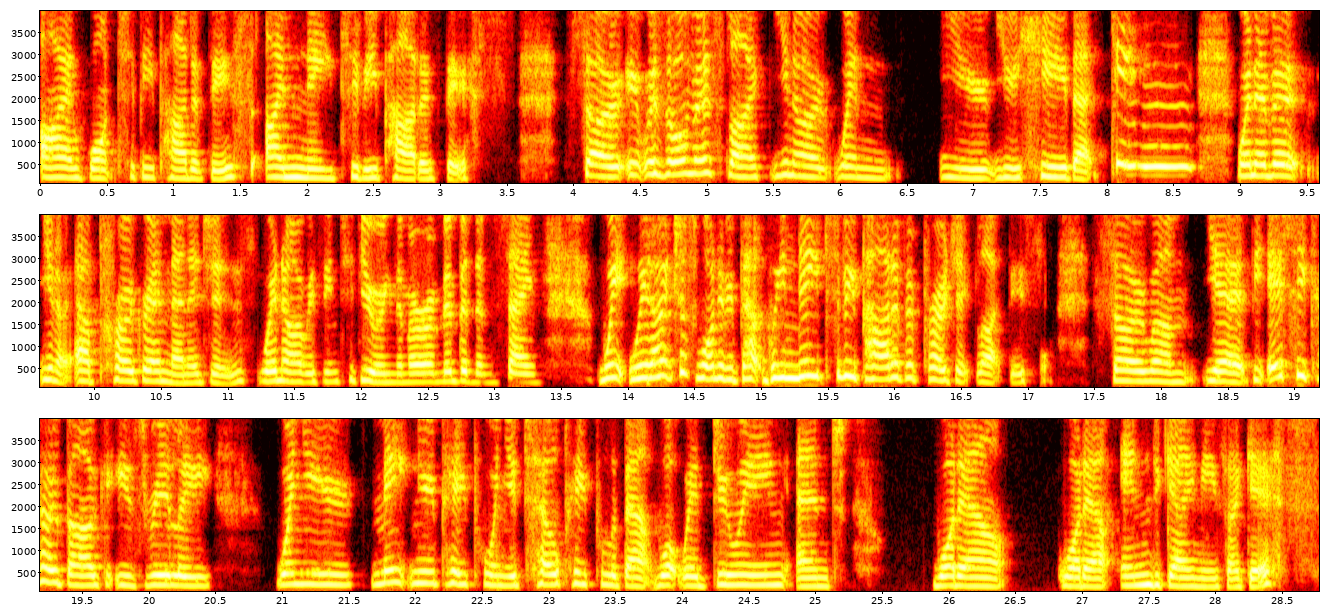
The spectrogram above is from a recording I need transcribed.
I want to be part of this, I need to be part of this. So it was almost like, you know, when you you hear that ding whenever you know our program managers when i was interviewing them i remember them saying we, we don't just want to be part we need to be part of a project like this so um, yeah the etico bug is really when you meet new people and you tell people about what we're doing and what our what our end game is, I guess,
